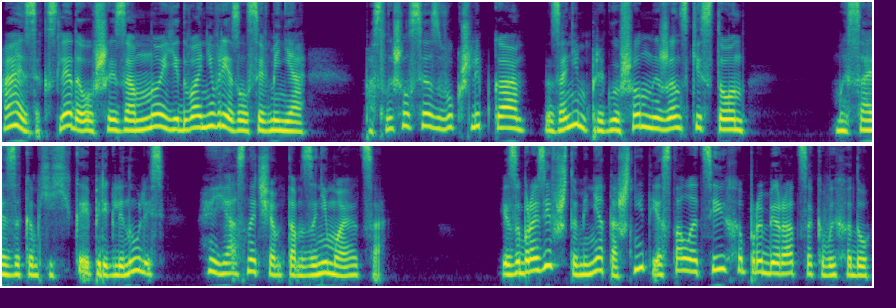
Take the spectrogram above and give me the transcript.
Айзек, следовавший за мной, едва не врезался в меня. Послышался звук шлепка, за ним приглушенный женский стон. Мы с Айзеком хихикая переглянулись. Ясно, чем там занимаются. Изобразив, что меня тошнит, я стала тихо пробираться к выходу,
